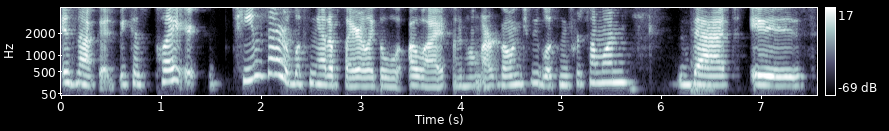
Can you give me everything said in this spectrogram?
is not good because play teams that are looking at a player like Elias Lindholm are going to be looking for someone that is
